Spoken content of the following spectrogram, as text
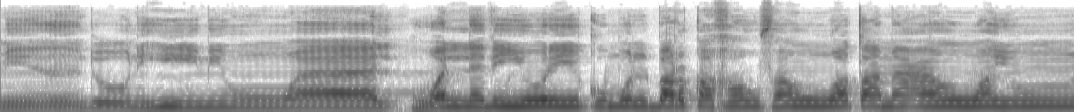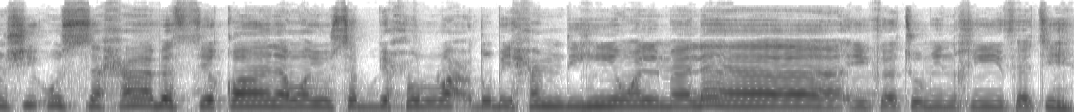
من دونه من وال. هو الذي يريكم البرق خوفا وطمعا وينشئ السحاب الثقال ويسبح الرعد بحمده والملائكة من خيفته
